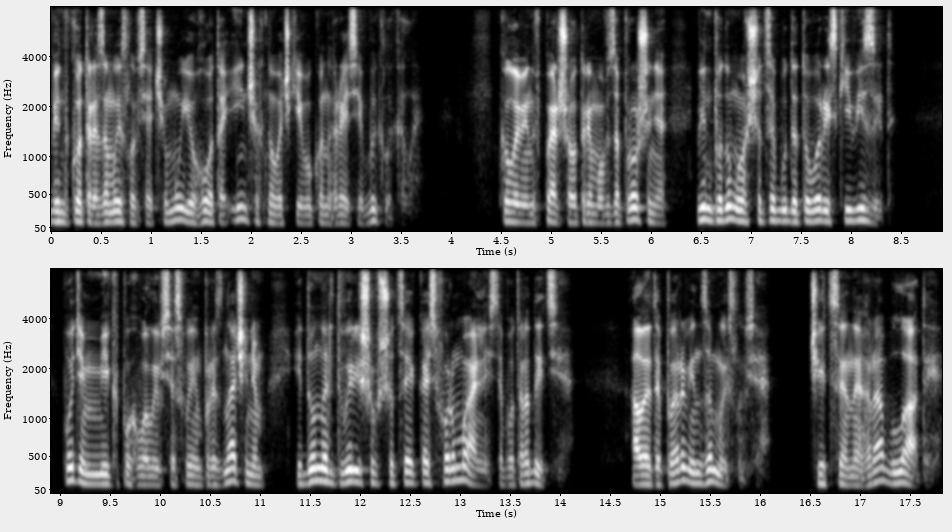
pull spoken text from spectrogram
Він вкотре замислився, чому його та інших новачків у конгресі викликали. Коли він вперше отримав запрошення, він подумав, що це буде товариський візит. Потім Мік похвалився своїм призначенням, і Дональд вирішив, що це якась формальність або традиція. Але тепер він замислився, чи це не гра влади,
